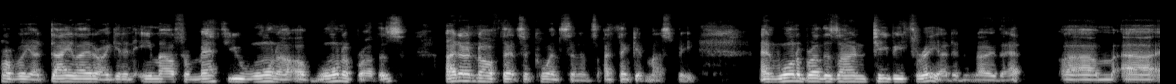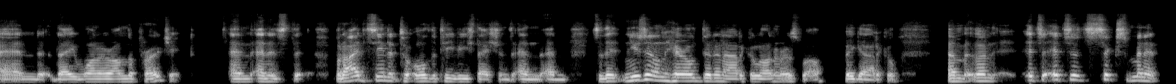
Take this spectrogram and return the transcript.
probably a day later, I get an email from Matthew Warner of Warner Brothers. I don't know if that's a coincidence. I think it must be. And Warner Brothers own TV3. I didn't know that um, uh, and they want her on the project. And and it's the, but I'd sent it to all the TV stations and and so the New Zealand Herald did an article on her as well, big article. Um, and it's it's a six minute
